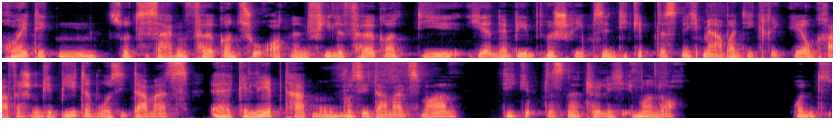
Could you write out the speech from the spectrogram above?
heutigen sozusagen Völkern zuordnen. Viele Völker, die hier in der Bibel beschrieben sind, die gibt es nicht mehr, aber die geografischen Gebiete, wo sie damals äh, gelebt haben und wo sie damals waren, die gibt es natürlich immer noch. Und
